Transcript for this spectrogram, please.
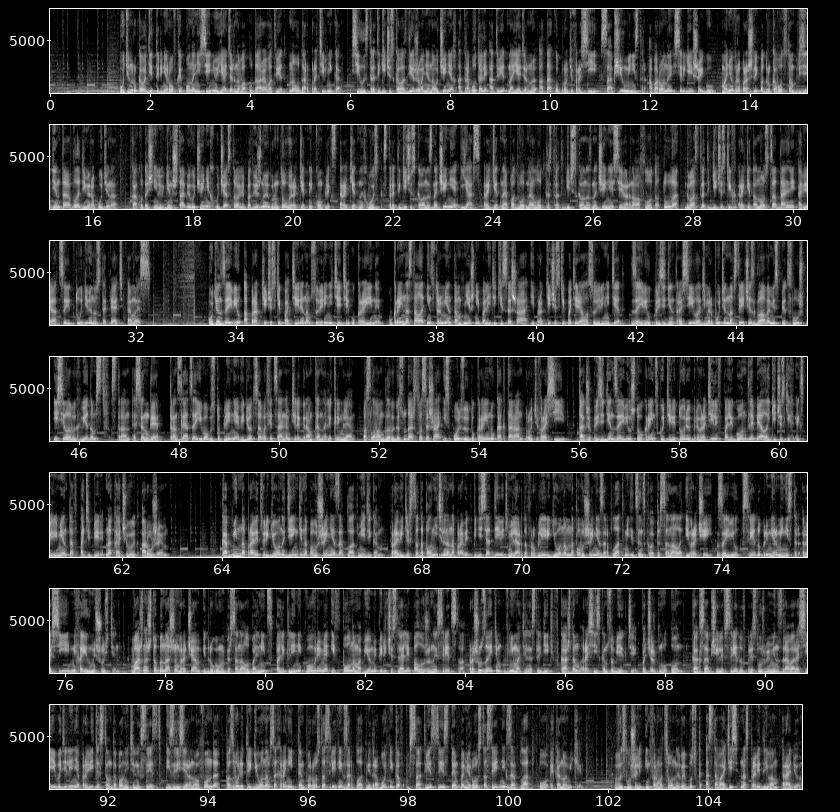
Путин руководит тренировкой по нанесению ядерного удара в ответ на удар противника. Силы стратегического сдерживания на учениях отработали ответ на ядерную атаку против России, сообщил министр обороны Сергей Шойгу. Маневры прошли под руководством президента Владимира Путина. Как уточнили в Генштабе, в учениях участвовали подвижной грунтовый ракетный комплекс ракетных войск стратегического назначения «Ярс», ракетная подводная лодка стратегического назначения Северного флота «Тула», два стратегических ракетоносца дальней авиации Ту-90 95 МС. Путин заявил о практически потерянном суверенитете Украины. Украина стала инструментом внешней политики США и практически потеряла суверенитет, заявил президент России Владимир Путин на встрече с главами спецслужб и силовых ведомств стран СНГ. Трансляция его выступления ведется в официальном телеграм-канале Кремля. По словам главы государства, США используют Украину как таран против России. Также президент заявил, что украинскую территорию превратили в полигон для биологических экспериментов, а теперь накачивают оружием. Кабмин направит в регионы деньги на повышение зарплат медикам. Правительство дополнительно направит 59 миллиардов рублей регионам на повышение зарплат медицинского персонала и врачей, заявил в среду премьер-министр России Михаил Мишустин. Важно, чтобы нашим врачам и другому персоналу больниц, поликлиник вовремя и в полном объеме перечисляли положенные средства. Прошу за этим внимательно следить в каждом российском субъекте, подчеркнул он. Как сообщили в среду в пресс-службе Минздрава России, выделение правительством дополнительных средств из резервного фонда позволит регионам сохранить темпы роста средних зарплат медработников в соответствии с темпами роста средних зарплат по экономике. Вы слушали информационный выпуск. Оставайтесь на справедливом радио.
